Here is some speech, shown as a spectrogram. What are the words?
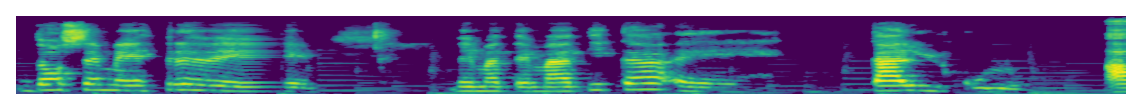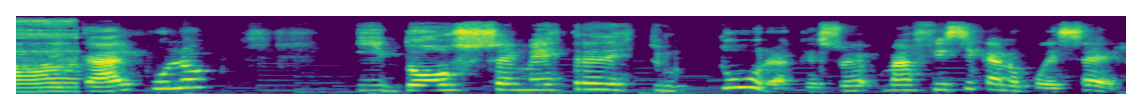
dos semestres de, de matemática, eh, cálculo. Ah. De cálculo y dos semestres de estructura, que eso es más física no puede ser.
